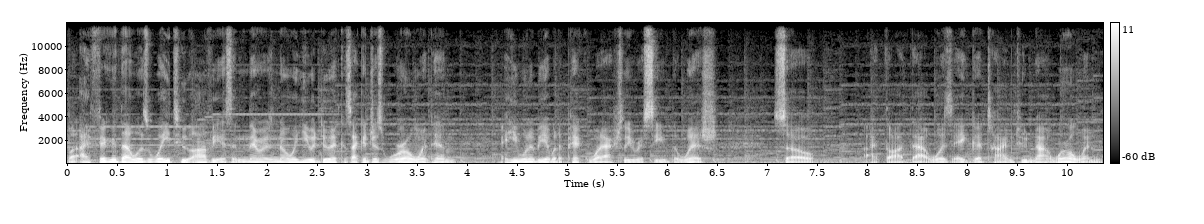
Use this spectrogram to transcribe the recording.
but I figured that was way too obvious and there was no way he would do it because I could just Whirlwind him and he wouldn't be able to pick what actually received the Wish. So I thought that was a good time to not Whirlwind.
